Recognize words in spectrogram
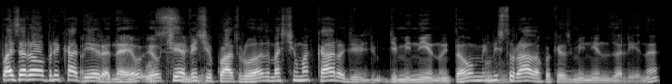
Mas era uma brincadeira, né? Eu, eu, tinha 24 anos, mas tinha uma cara de, de, de menino, então eu me uhum. misturava com aqueles meninos ali, né?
